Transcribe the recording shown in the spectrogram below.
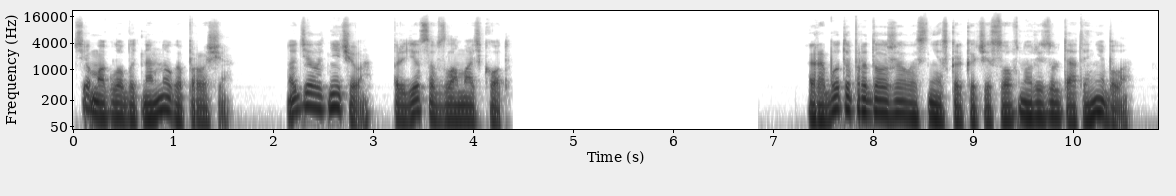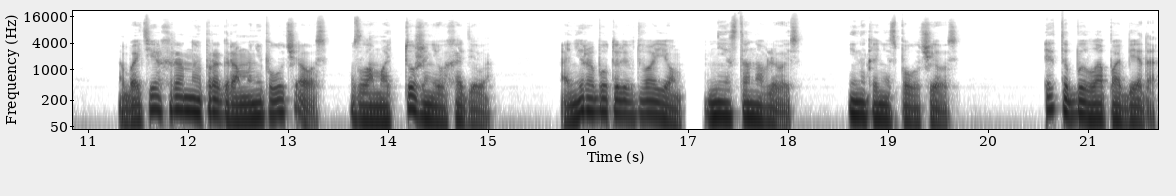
Все могло быть намного проще. Но делать нечего, придется взломать код. Работа продолжалась несколько часов, но результата не было. Обойти охранную программу не получалось, взломать тоже не выходило. Они работали вдвоем, не останавливаясь. И наконец получилось. Это была победа,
